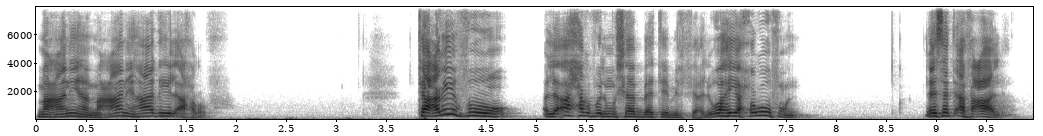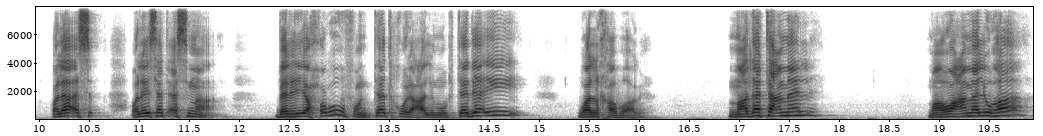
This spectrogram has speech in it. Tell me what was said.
معانيها معاني هذه الأحرف. تعريف الأحرف المشبهة بالفعل وهي حروف ليست أفعال ولا أس وليست أسماء بل هي حروف تدخل على المبتدأ والخبر. ماذا تعمل؟ ما هو عملها؟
